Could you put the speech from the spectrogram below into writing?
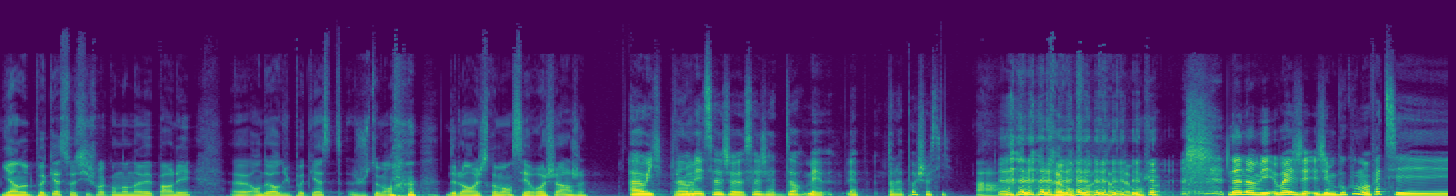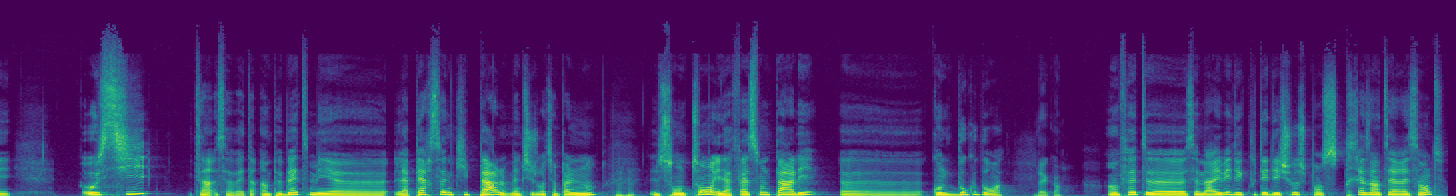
Il y a un autre podcast aussi, je crois qu'on en avait parlé euh, en dehors du podcast, justement, de l'enregistrement, c'est Recharge. Ah oui, mais ça, ça j'adore. Mais dans la poche aussi. Ah, très bon choix, très, très bon choix. non, non, mais ouais, j'aime beaucoup. Mais en fait, c'est aussi, ça, ça, va être un peu bête, mais euh, la personne qui parle, même si je retiens pas le nom, mhm. son ton et la façon de parler euh, comptent beaucoup pour moi. D'accord. En fait, ça m'est arrivé d'écouter des choses, je pense, très intéressantes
